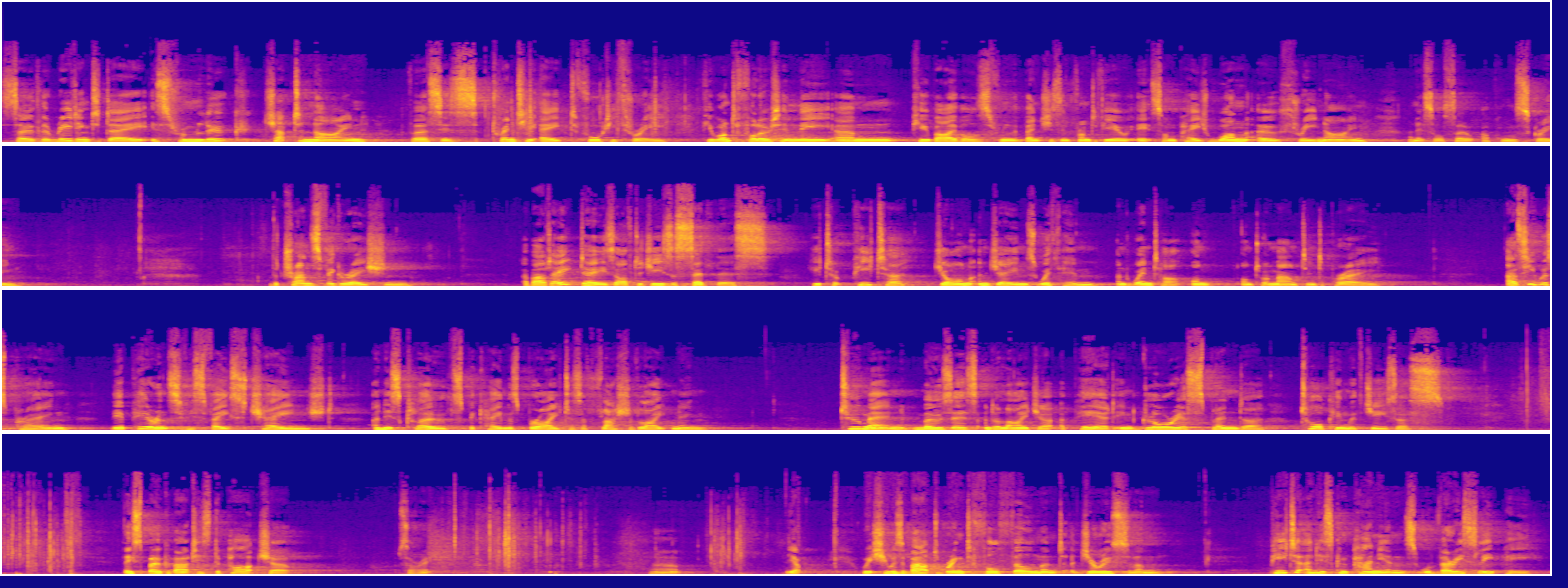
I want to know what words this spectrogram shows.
So the reading today is from Luke chapter 9, verses 28 to 43. If you want to follow it in the um, Pew Bibles from the benches in front of you, it's on page 1039 and it's also up on the screen. The Transfiguration. About eight days after Jesus said this, he took Peter, John, and James with him and went up on, onto a mountain to pray. As he was praying, the appearance of his face changed, and his clothes became as bright as a flash of lightning. Two men, Moses and Elijah, appeared in glorious splendor, talking with Jesus. They spoke about his departure. Sorry. Uh, yep. Which he was about to bring to fulfillment at Jerusalem. Peter and his companions were very sleepy,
